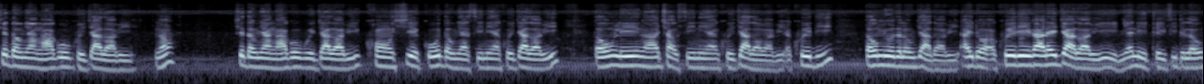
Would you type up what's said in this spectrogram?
8359ခွေကျသွားပြီနော်8359ခွေကျသွားပြီ9893စီနီယာခွေကျသွားပြီ3456စီနီယာခွေကျသွားပါပြီအခွေဒီ3မျိုးစလုံးကျသွားပြီအဲ့တော့အခွေတွေကလည်းကျသွားပြီညနေထိတ်စီတစ်လုံး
